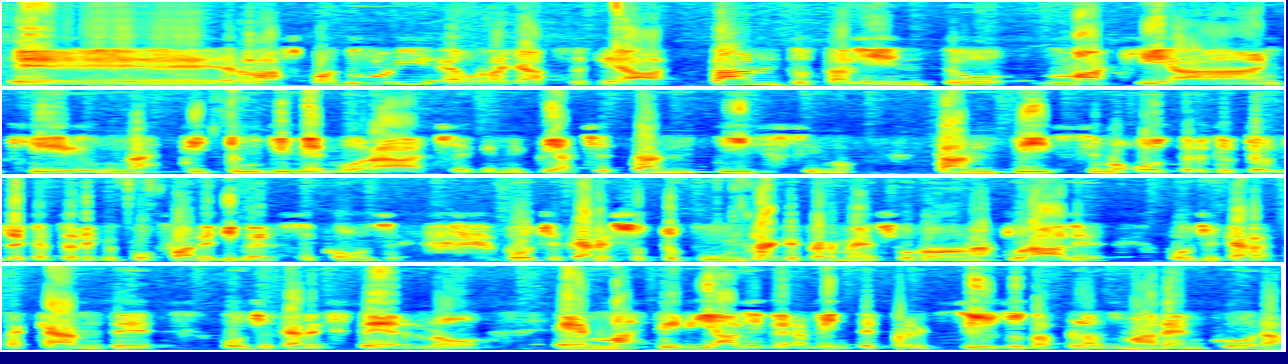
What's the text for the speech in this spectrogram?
Eh, Raspadori è un ragazzo che ha tanto talento ma che ha anche un'attitudine vorace che mi piace tantissimo tantissimo, oltretutto è un giocatore che può fare diverse cose, può giocare sotto punta che per me è il suo ruolo naturale, può giocare attaccante, può giocare esterno, è materiale veramente prezioso da plasmare ancora.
